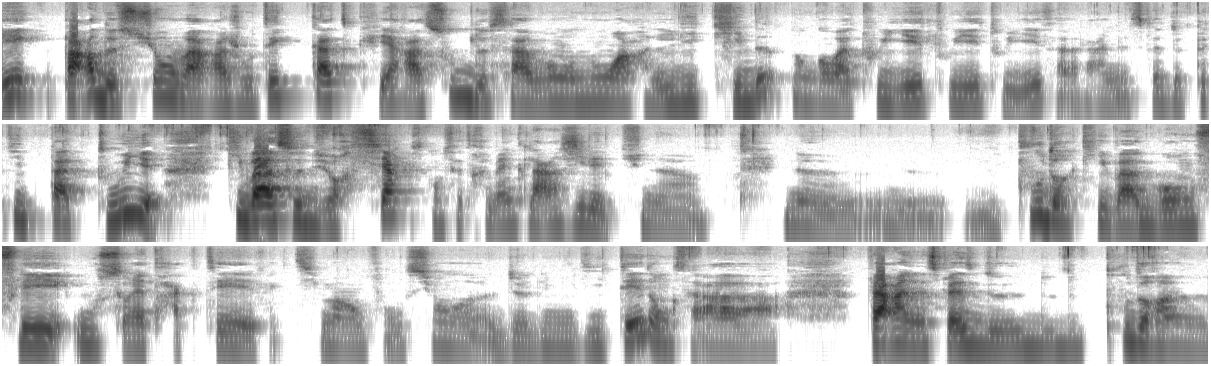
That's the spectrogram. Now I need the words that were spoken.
Et par-dessus, on va rajouter 4 cuillères à soupe de savon noir liquide. Donc on va touiller, touiller, touiller. Ça va faire une espèce de petite patouille qui va se durcir parce qu'on sait très bien que l'argile est une, une, une, poudre qui va gonfler ou se rétracter effectivement en fonction euh, de l'humidité. Donc ça va faire une espèce de, de, poudre euh,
